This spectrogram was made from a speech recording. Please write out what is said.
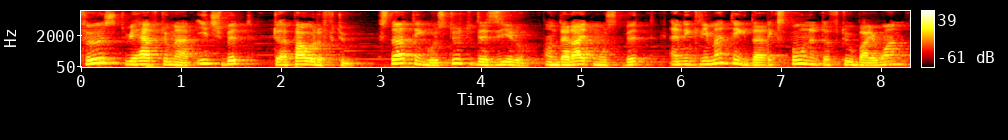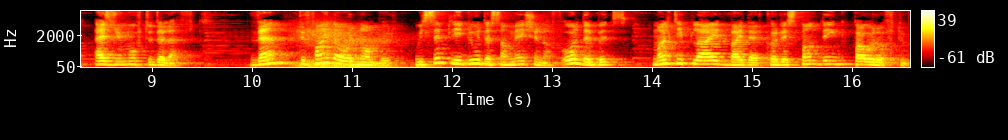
First, we have to map each bit to a power of 2, starting with 2 to the 0 on the rightmost bit and incrementing the exponent of 2 by 1 as we move to the left. Then, to find our number, we simply do the summation of all the bits multiplied by their corresponding power of 2.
